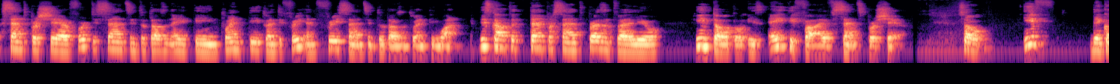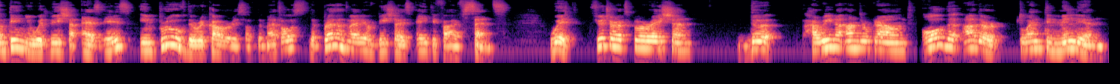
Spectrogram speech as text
cent per share, 40 cents in 2018, 20, 23, and 3 cents in 2021. Discounted 10% present value in total is 85 cents per share. So if they continue with Bisha as is, improve the recoveries of the metals, the present value of Bisha is 85 cents. With future exploration, the Harena underground, all the other 20 million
